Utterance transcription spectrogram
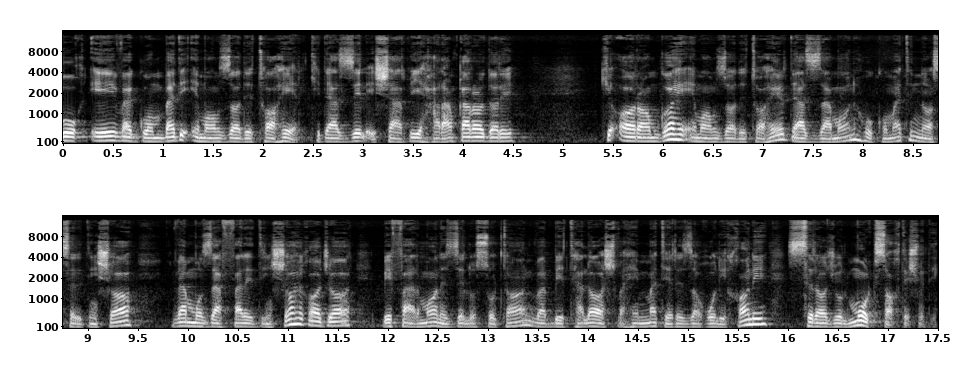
بقعه و گنبد امامزاده تاهر که در زل شرقی حرم قرار داره که آرامگاه امامزاده تاهر در زمان حکومت ناصرالدین شاه و مزفر شاه قاجار به فرمان زل سلطان و به تلاش و همت رضا قلی خان سراج الملک ساخته شده.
